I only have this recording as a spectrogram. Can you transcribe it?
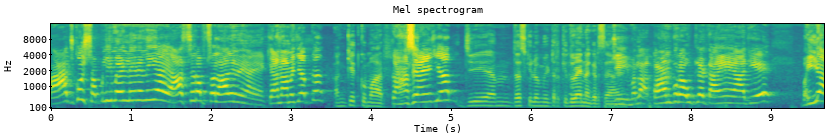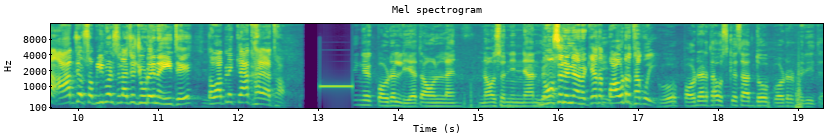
आज कोई सप्लीमेंट लेने नहीं आए आज सिर्फ़ सलाह लेने आए हैं। क्या नाम है जी आपका? अंकित कुमार। कहाँ से आए हैं जी आप? जी हम दस किलोमीटर के दुआ नगर से जी मतलब कानपुर आउटलेट आए हैं आज ये। भैया आप जब सप्लीमेंट सलाह से जुड़े नहीं थे तब तो आपने क्या खाया था? एक पाउडर लिया था ऑनलाइन नौ सौ निन्यानवे। नौ सौ निन्यानवे क्या था? पाउडर था कोई? वो पाउडर था उसके साथ दो पाउडर फ्री थे।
